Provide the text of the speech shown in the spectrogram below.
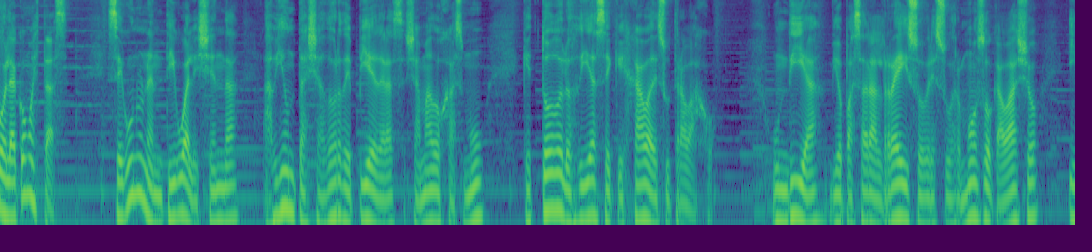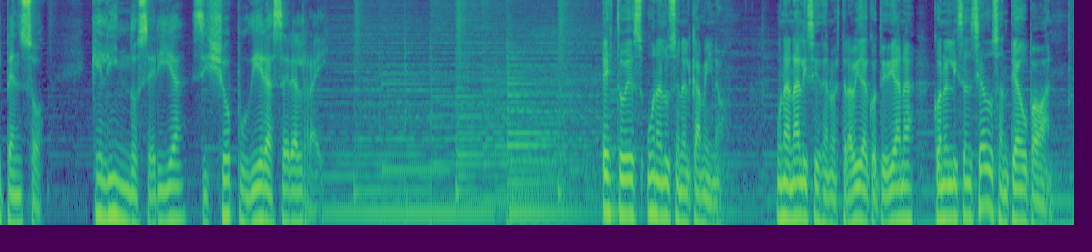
Hola, ¿cómo estás? Según una antigua leyenda, había un tallador de piedras llamado Jasmú que todos los días se quejaba de su trabajo. Un día vio pasar al rey sobre su hermoso caballo y pensó, qué lindo sería si yo pudiera ser el rey. Esto es Una luz en el camino, un análisis de nuestra vida cotidiana con el licenciado Santiago Paván.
